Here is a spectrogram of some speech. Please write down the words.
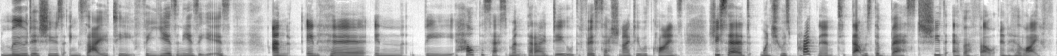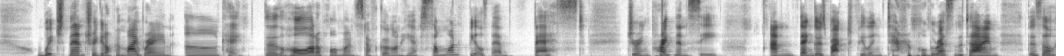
mood issues, anxiety for years and years and years. And in her in the health assessment that I do, the first session I do with clients, she said when she was pregnant, that was the best she'd ever felt in her life, which then triggered up in my brain, okay, there's a whole lot of hormone stuff going on here. If someone feels their best during pregnancy and then goes back to feeling terrible the rest of the time, there's a,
